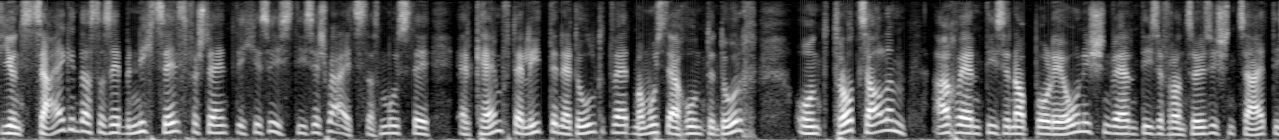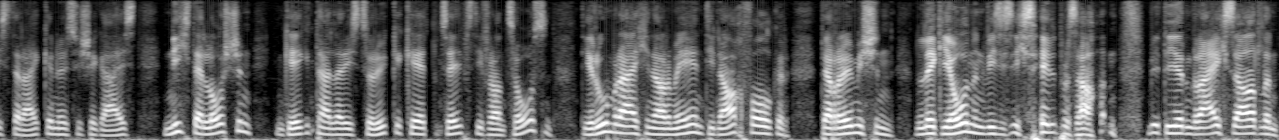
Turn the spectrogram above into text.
die uns zeigen, dass das eben nichts Selbstverständliches ist, diese Schweiz. Das musste erkämpft, erlitten, erduldet werden. Man musste auch unten durch. Und trotz allem auch während dieser napoleonischen, während dieser französischen Zeit ist der eidgenössische Geist nicht erloschen, im Gegenteil, er ist zurückgekehrt. Und selbst die Franzosen, die ruhmreichen Armeen, die Nachfolger der römischen Legionen, wie sie sich selber sahen, mit ihren Reichsadlern,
